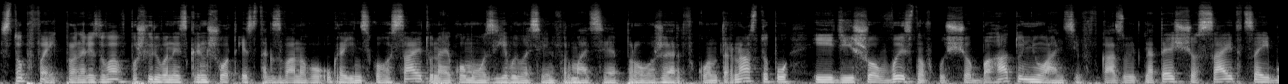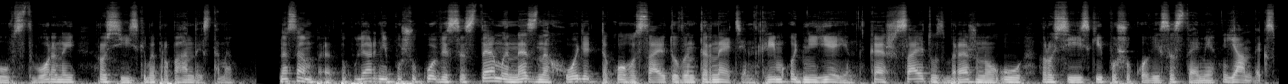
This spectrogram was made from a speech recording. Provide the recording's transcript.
StopFake проаналізував поширюваний скріншот із так званого українського сайту, на якому з'явилася інформація про жертв контрнаступу, і дійшов висновку, що багато нюансів вказують на те, що сайт цей був створений російськими пропагандистами. Насамперед, популярні пошукові системи не знаходять такого сайту в інтернеті, крім однієї кеш сайту збережено у російській пошуковій системі Яндекс.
